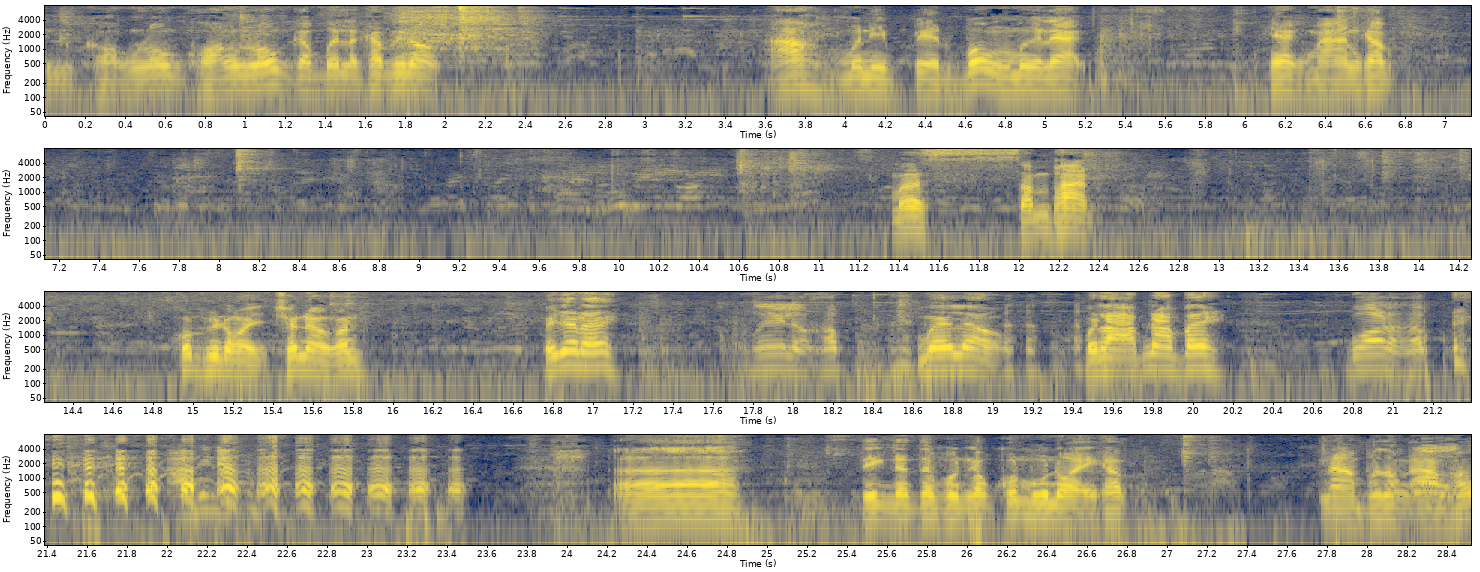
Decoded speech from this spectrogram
ขึ้นของลงของลงกับเบิดแล้วครับพี่น้องเอามื่อนี้เปิดวงมือแรกแหกหมานครับ มาสัมผัสคนพี่น้อยชแนลกันเป็นยังไงเมื่อยเหรอครับ เมื่อยแล้วเวลาอาบน้ำไปบัวเหรอครับอาบที่ไหนอ่าติ๊กนัตพลครับคนหมูหน่อยครับน้ำเพื่อต้องอาบเขา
